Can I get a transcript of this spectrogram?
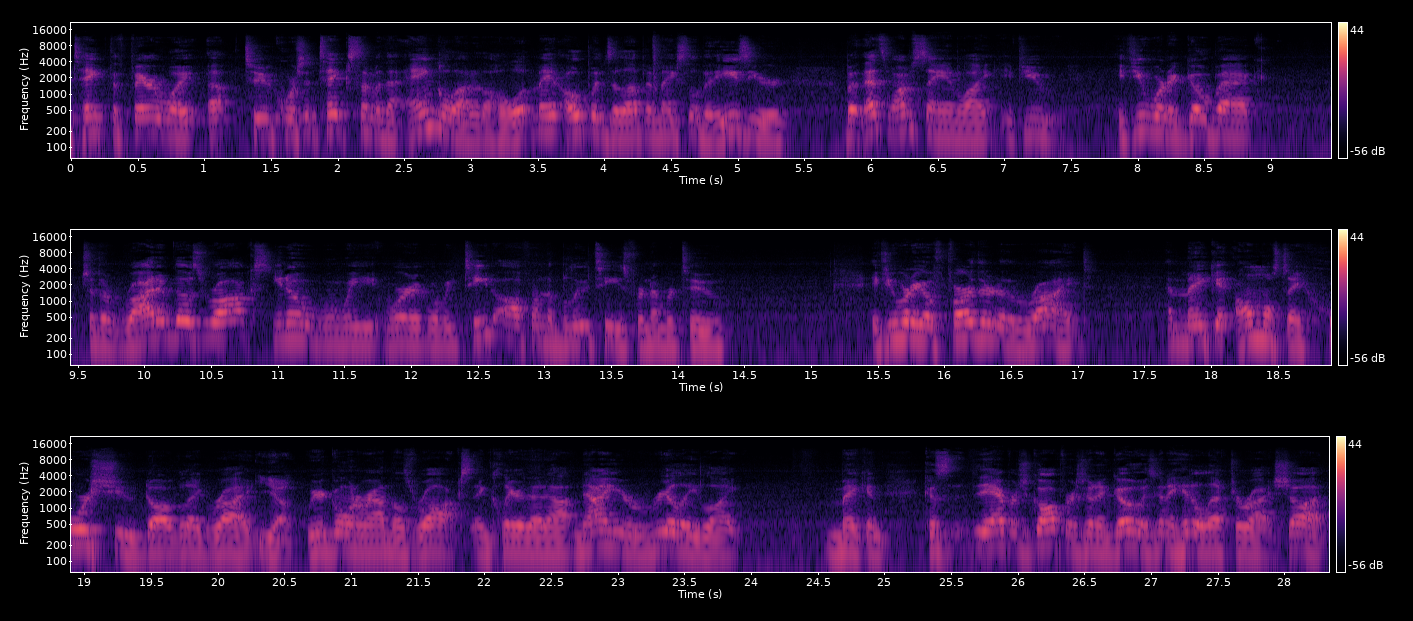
take the fairway up to, of course, it takes some of the angle out of the hole. It may it opens it up and makes it a little bit easier, but that's what I'm saying. Like if you if you were to go back to the right of those rocks, you know where we where where we teed off on the blue tees for number two. If you were to go further to the right and make it almost a horseshoe dogleg right, Yeah. we're going around those rocks and clear that out. Now you're really like making because the average golfer is going to go is going to hit a left or right shot.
